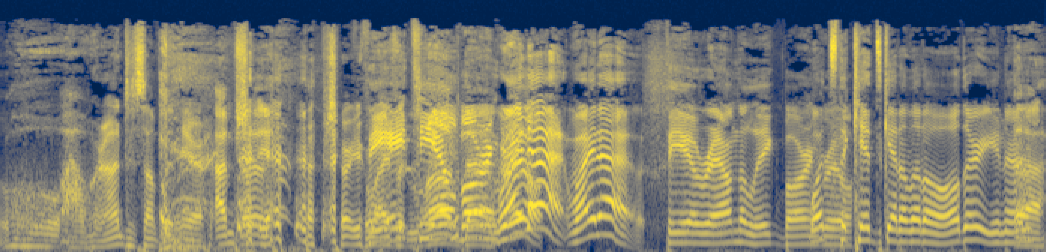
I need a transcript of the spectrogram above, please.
Oh wow, we're onto something here. I'm sure. Yeah, I'm sure your The wife would ATL love bar that. and Why Grill. not? Why not? Be around the league bar and Once grill. the kids get a little older, you know. Uh,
